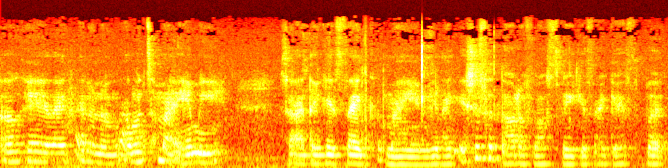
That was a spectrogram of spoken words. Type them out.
okay, like, I don't know. I went to Miami. So I think it's like Miami. Like, it's just a thought of Las Vegas, I guess. But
